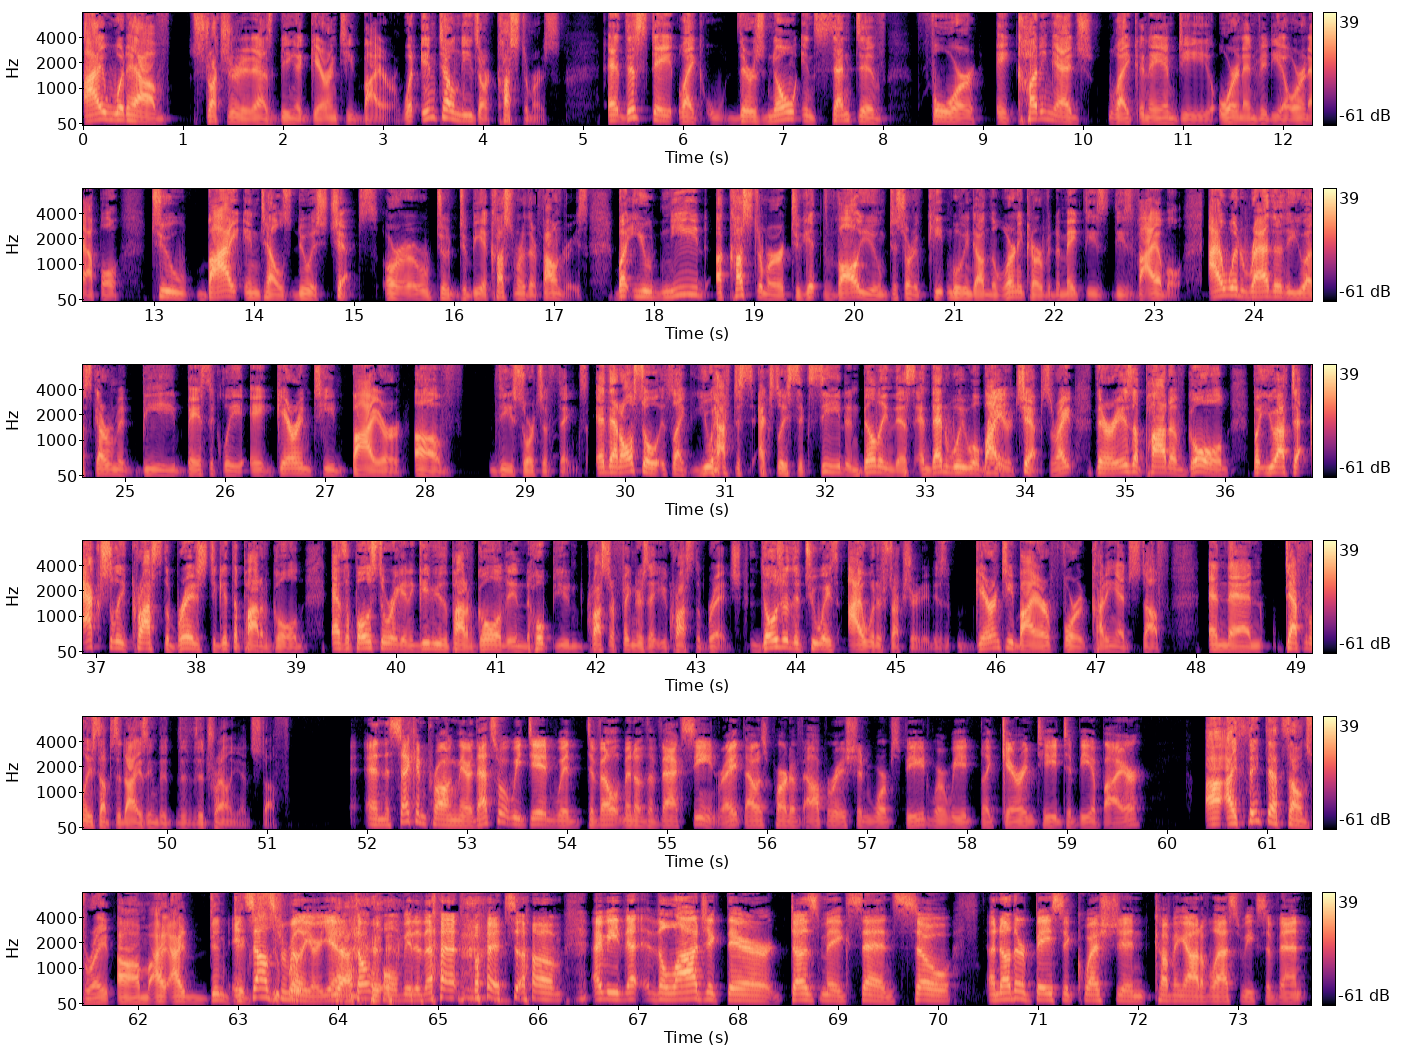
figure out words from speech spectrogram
I would have structured it as being a guaranteed buyer. What Intel needs are customers. At this date, like there's no incentive for a cutting edge like an AMD or an Nvidia or an Apple to buy Intel's newest chips or, or, to, to be a customer of their foundries. But you need a customer to get the volume to sort of keep moving down the learning curve and to make these these viable. I would rather the US government be basically a guaranteed buyer of these sorts of things. And that also it's like you have to actually succeed in building this and then we will buy right. your chips, right? There is a pot of gold, but you have to actually cross the bridge to get the pot of gold as opposed to we're going to give you the pot of gold and hope you cross our fingers that you cross the bridge. Those are the two ways I would have structured it is guaranteed buyer for cutting edge stuff and then definitely subsidizing the, the, the trailing edge stuff. And the second prong there, that's what we did with development of the vaccine, right? That was part of Operation Warp Speed, where we like guaranteed to be a buyer. I think that sounds right. Um, I, I didn't. It sounds super, familiar. Yeah, yeah. don't hold me to that. But um, I mean, that, the logic there does make sense. So another basic question coming out of last week's event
